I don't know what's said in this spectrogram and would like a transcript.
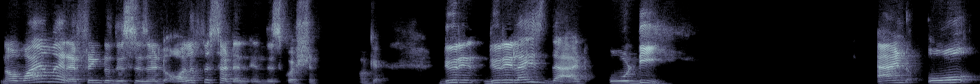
Now, why am I referring to this result all of a sudden in this question? Okay. Do you, do you realize that OD and O,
